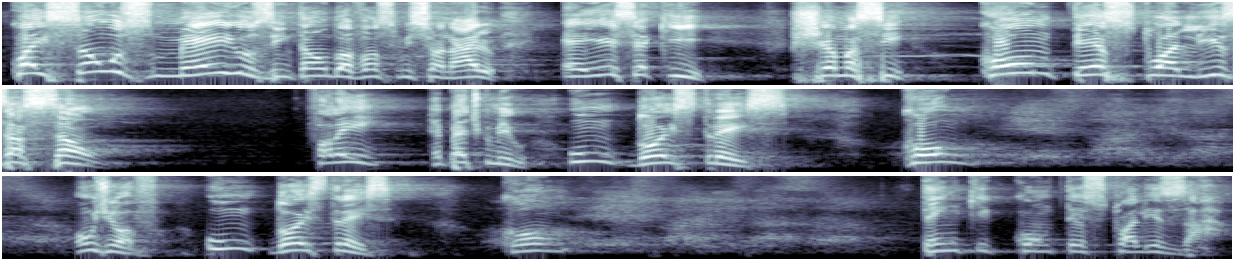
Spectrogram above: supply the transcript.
Quais são os meios, então, do avanço missionário? É esse aqui chama-se contextualização. Fala aí, repete comigo. Um, dois, três. Com. Vamos de novo. Um, dois, três. Com. Tem que contextualizar.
